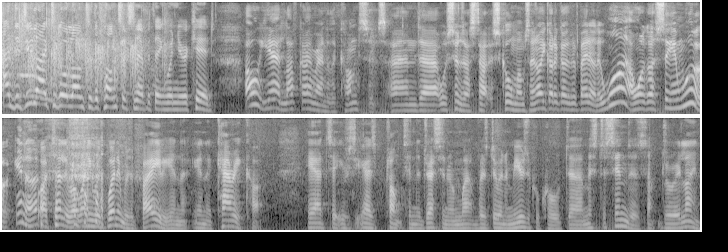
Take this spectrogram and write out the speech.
And did you like to go along to the concerts and everything when you were a kid? Oh yeah, love going around to the concerts. And uh, well, as soon as I started school, Mum saying, "Oh, you got to go to bed early." Why? I want to go see him work. You know. Well, I tell you what, when he was when he was a baby in the in the carry cot, he had to, he was, he was plonked in the dressing room when was doing a musical called uh, Mr. Cinders up Drury Lane.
